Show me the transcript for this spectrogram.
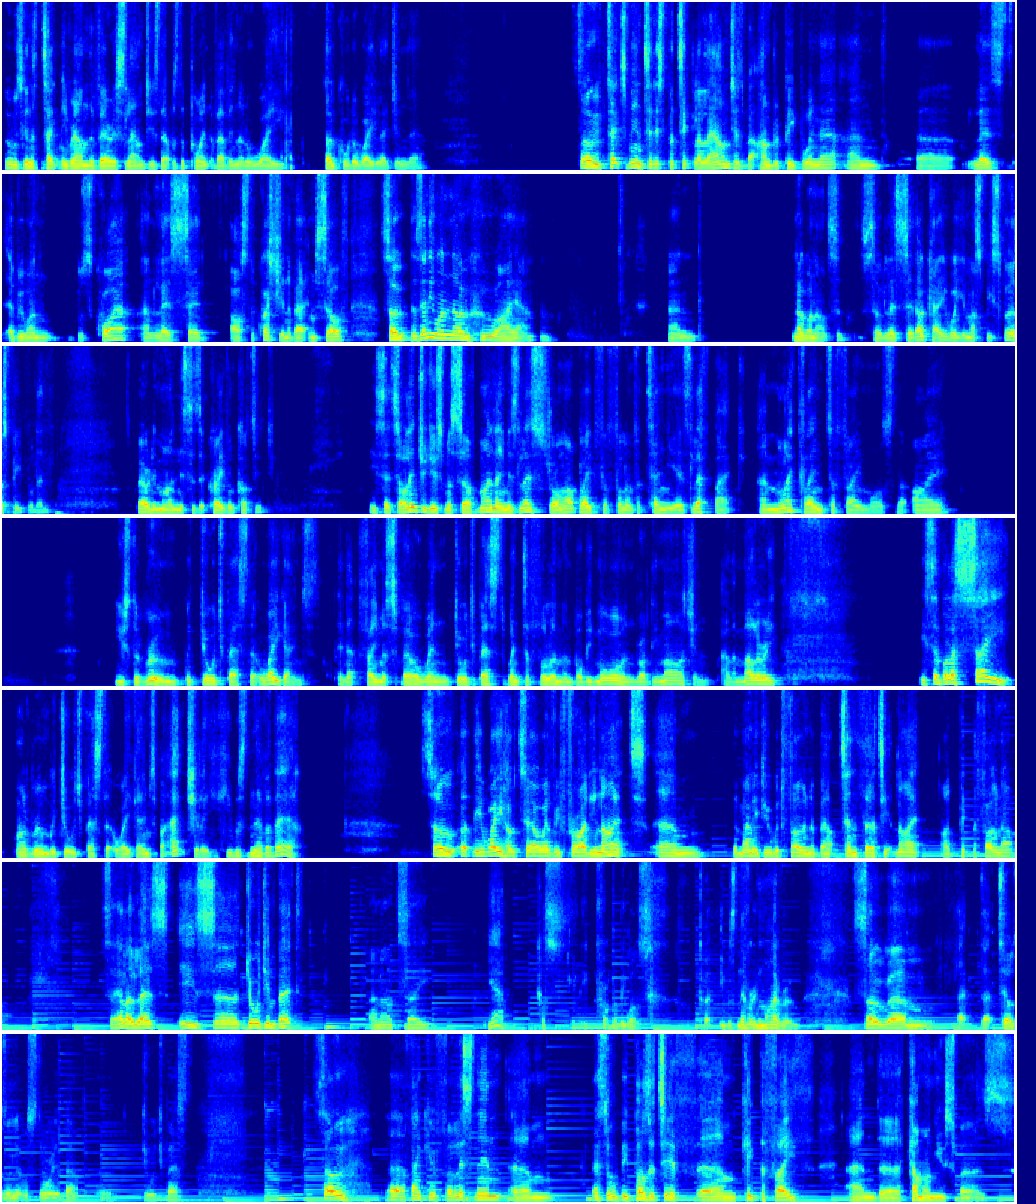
who was going to take me around the various lounges. That was the point of having an away so-called away legend there. So takes me into this particular lounge. There's about 100 people in there, and uh, Les, everyone was quiet, and Les said, asked the question about himself. So, does anyone know who I am? And no one answered. So Les said, okay, well, you must be Spurs people then. Bearing in mind this is at Craven Cottage. He said, So I'll introduce myself. My name is Les Strong. I played for Fulham for 10 years, left back. And my claim to fame was that I used to room with George Best at away games in that famous spell when George Best went to Fulham and Bobby Moore and Rodney Marsh and Alan Mullery. He said, Well, I say I roomed with George Best at away games, but actually he was never there. So at the away hotel every Friday night, um, the manager would phone about 10.30 at night. I'd pick the phone up, say, hello, Les, is uh, George in bed? And I'd say, yeah, because he probably was, but he was never in my room. So um, that, that tells a little story about George Best. So uh, thank you for listening. Um, let's all be positive, um, keep the faith, and uh, come on, you Spurs.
